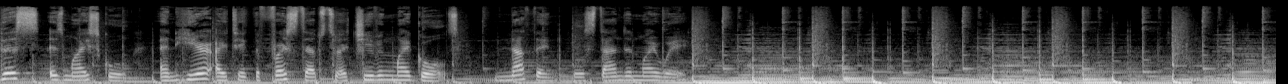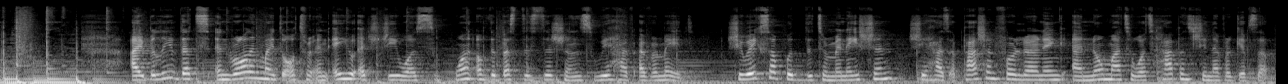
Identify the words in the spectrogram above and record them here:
This is my school, and here I take the first steps to achieving my goals. Nothing will stand in my way. I believe that enrolling my daughter in AUHG was one of the best decisions we have ever made. She wakes up with determination, she has a passion for learning, and no matter what happens, she never gives up.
